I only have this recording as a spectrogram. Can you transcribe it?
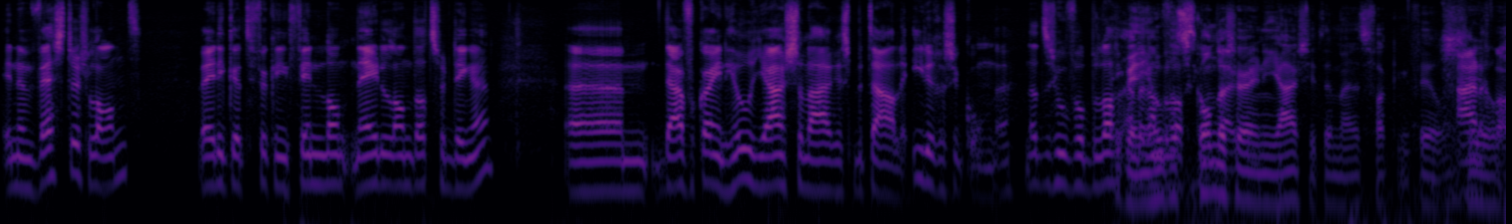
In een westers land, weet ik het, fucking Finland, Nederland, dat soort dingen. Ehm, daarvoor kan je een heel jaarsalaris betalen, iedere seconde. Dat is hoeveel Ik belasting weet niet hoeveel secondes er in een jaar zitten, maar dat is fucking veel. Aardig wat,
